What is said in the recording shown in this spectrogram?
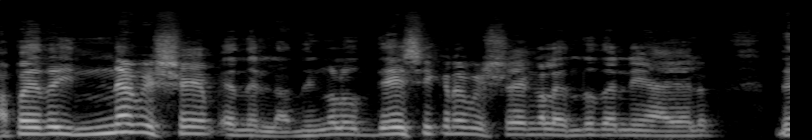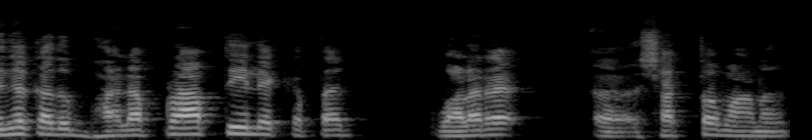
അപ്പോൾ ഇത് ഇന്ന വിഷയം എന്നില്ല. നിങ്ങൾ ഉദ്ദേശിക്കുന്ന വിഷയങ്ങൾ എന്ത് തന്നെയായാലും നിങ്ങൾക്കത് ഫലപ്രാപ്തിയിലേക്ക് എത്താൻ വളരെ ശക്തമാണ്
